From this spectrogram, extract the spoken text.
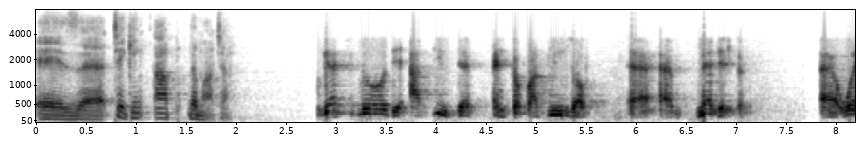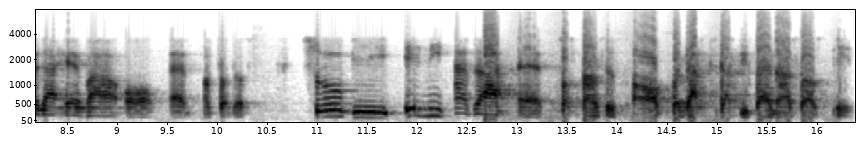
is uh, taking up the matter. Get to know the abuse and top abuse of uh, um, medicine, uh, whether herbal or um, orthodox. So, be any other uh, substances or products that we find ourselves in.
